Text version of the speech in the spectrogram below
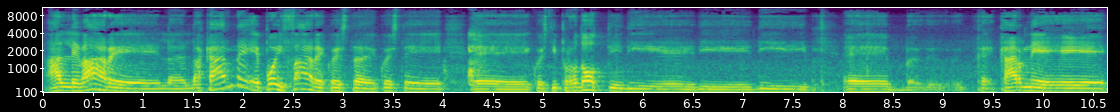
allevare la, la, carne e poi fare queste, queste, eh, questi prodotti di, di, di eh, carne eh,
